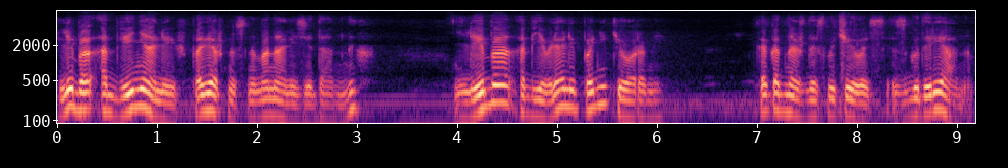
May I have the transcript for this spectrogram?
либо обвиняли в поверхностном анализе данных, либо объявляли паникерами, как однажды случилось с Гудерианом,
